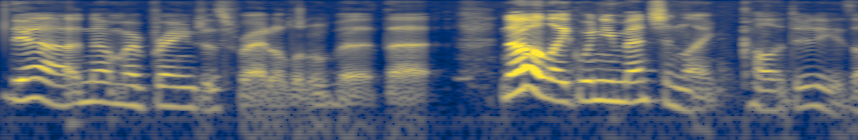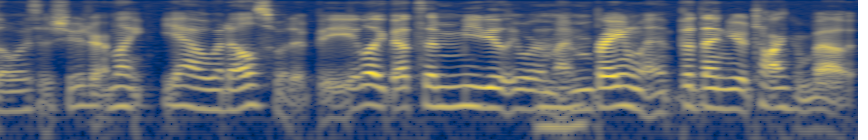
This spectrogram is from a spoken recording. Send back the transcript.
yeah, no, my brain just fried a little bit at that. No, like when you mentioned like Call of Duty is always a shooter, I'm like, yeah, what else would it be? Like that's immediately where my brain went. But then you're talking about,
